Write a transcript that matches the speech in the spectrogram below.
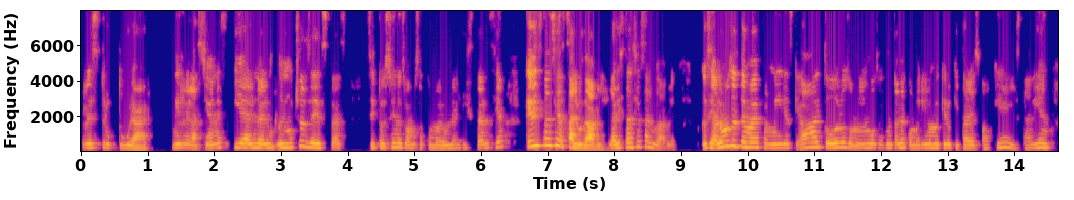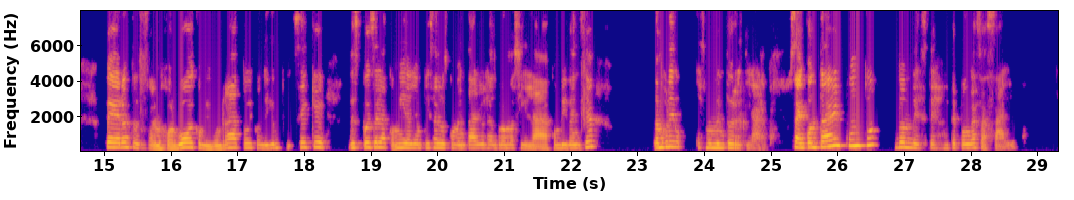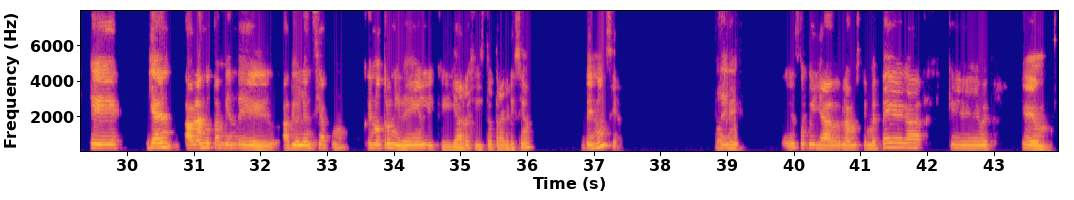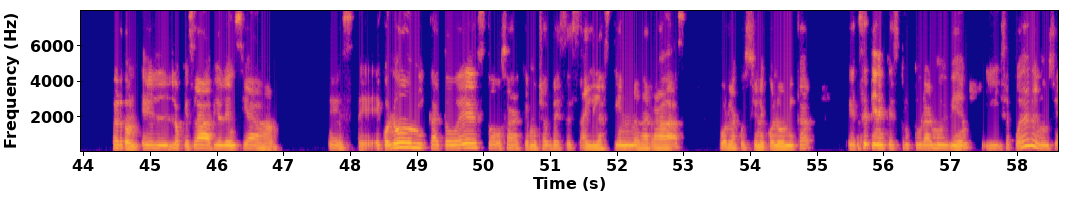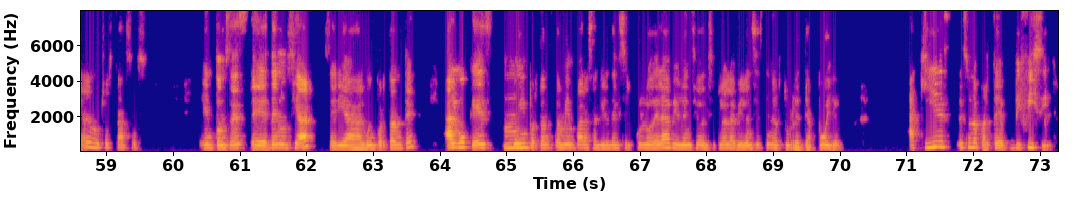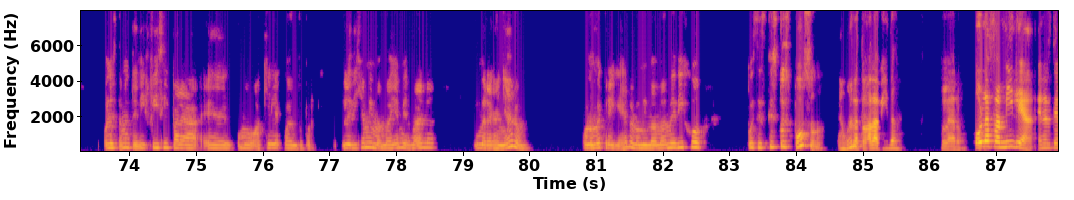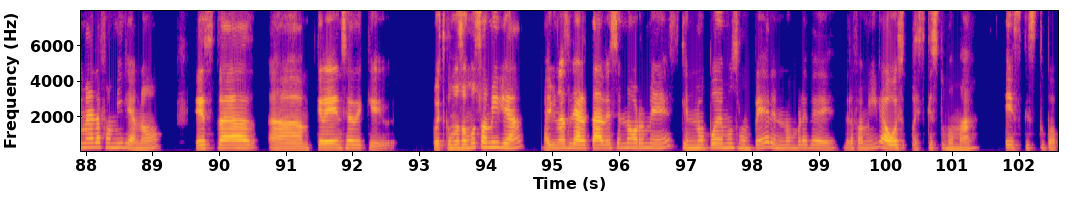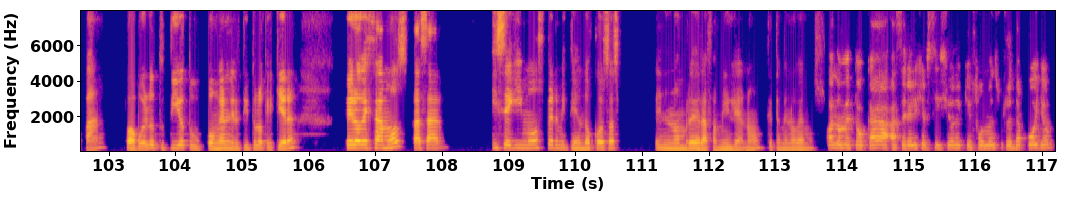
reestructurar mis relaciones y en, en muchas de estas situaciones vamos a tomar una distancia. ¿Qué distancia? Saludable, la distancia saludable. Porque si hablamos del tema de familias, que, ay, todos los domingos se juntan a comer y no me quiero quitar eso, ok, está bien, pero entonces a lo mejor voy, convivo un rato y cuando yo sé que después de la comida ya empiezan los comentarios, las bromas y la convivencia, a lo mejor digo, es momento de retirarme. O sea, encontrar el punto donde te, te pongas a salvo. Eh, ya hablando también de violencia mm, en otro nivel y que ya recibiste otra agresión, denuncia. Eso que ya hablamos que me pega, que, eh, perdón, el, lo que es la violencia este, económica y todo esto, o sea, que muchas veces ahí las tienen agarradas por la cuestión económica eh, se tienen que estructurar muy bien y se puede denunciar en muchos casos. Entonces, eh, denunciar sería algo importante. Algo que es muy importante también para salir del círculo de la violencia o del ciclo de la violencia es tener tu red de apoyo. Aquí es, es una parte difícil, honestamente difícil para, eh, como a quién le cuento, porque le dije a mi mamá y a mi hermana y me regañaron o no me creyeron o mi mamá me dijo, pues es que es tu esposo. Para toda la vida, claro. O la familia, en el tema de la familia, ¿no? Esta creencia de que, pues como somos familia, hay unas lealtades enormes que no podemos romper en nombre de, de la familia, o es, es que es tu mamá, es que es tu papá, tu abuelo, tu tío, tu pongan el título que quieran, pero dejamos pasar y seguimos permitiendo cosas en nombre de la familia, ¿no? Que también lo vemos. Cuando me toca hacer el ejercicio de que formen su red de apoyo,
